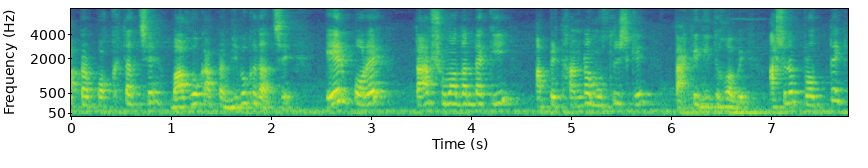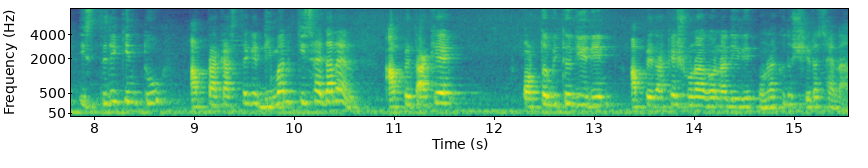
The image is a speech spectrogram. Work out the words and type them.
আপনার পক্ষে যাচ্ছে বা হোক আপনার বিপক্ষে যাচ্ছে। এরপরে তার সমাধানটা কি? আপনি ঠান্ডা মস্তিষ্কে তাকে দিতে হবে। আসলে প্রত্যেক স্ত্রী কিন্তু আপনার কাছ থেকে ডিমান্ড কি চায় জানেন? আপনি তাকে অর্থবিত্ত দিয়ে দিন, আপনি তাকে সোনা গয়না দিয়ে দিন, ওনারা কিন্তু সেটা চায় না।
